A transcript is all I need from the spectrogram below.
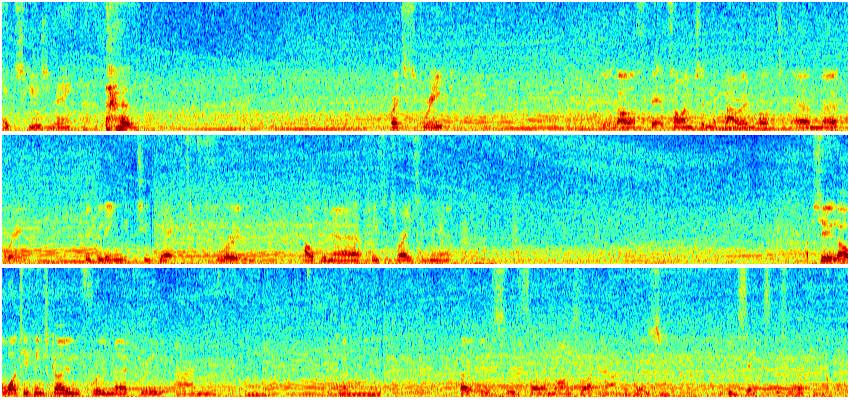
Excuse me. British Greek. Lost a bit of time to McLaren, but uh, Mercury struggling to get through, helping uh, V6 Racing here. Absolutely. What do you think's going through Mercury and uh, Fotis's uh, minds right now? Because V6 is looking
